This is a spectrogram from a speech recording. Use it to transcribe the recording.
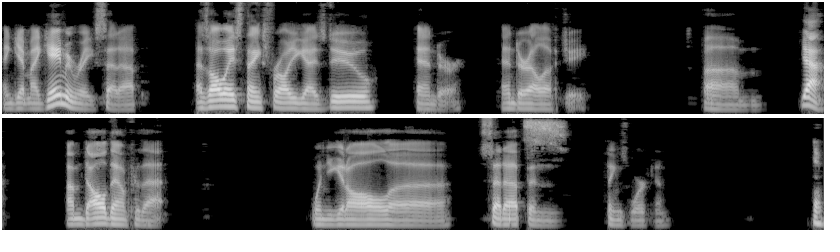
and get my gaming rig set up. As always, thanks for all you guys do. Ender. Ender LFG. Um, yeah, I'm all down for that. When you get all, uh, set up and things working. I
